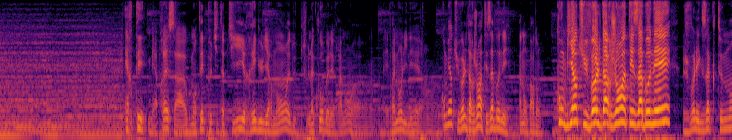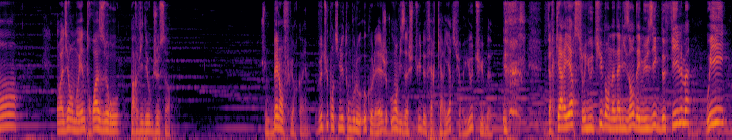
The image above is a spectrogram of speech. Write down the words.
RT. Mais après, ça a augmenté petit à petit, régulièrement, et la courbe, elle est vraiment, euh, linéaire. hein. Combien tu voles d'argent à tes abonnés? Ah non, pardon. Combien tu voles d'argent à tes abonnés? Je vole exactement, on va dire en moyenne 3 euros par vidéo que je sors. J'ai une belle enflure quand même. Veux-tu continuer ton boulot au collège ou envisages-tu de faire carrière sur YouTube? Faire carrière sur YouTube en analysant des musiques de films? Oui?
